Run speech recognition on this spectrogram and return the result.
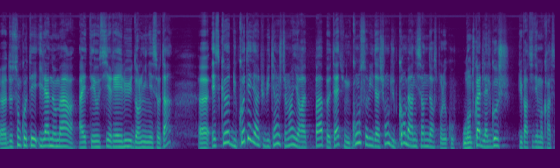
Heu, de son côté, Ilhan Omar a été aussi réélue dans le Minnesota. Est-ce que du côté des républicains justement, il y aurait pas peut-être une consolidation du camp Bernie Sanders pour le coup? Ou en tout cas de l'aile gauche du parti démocrate?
